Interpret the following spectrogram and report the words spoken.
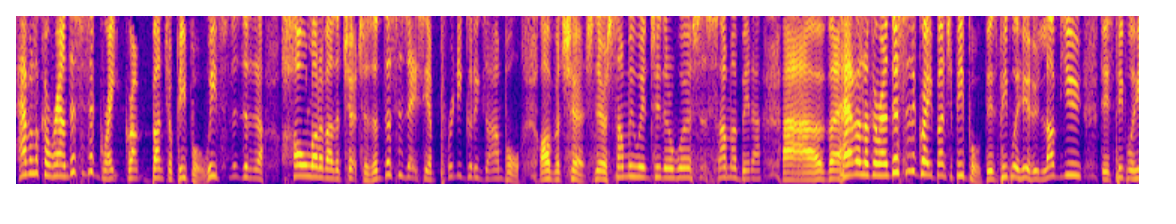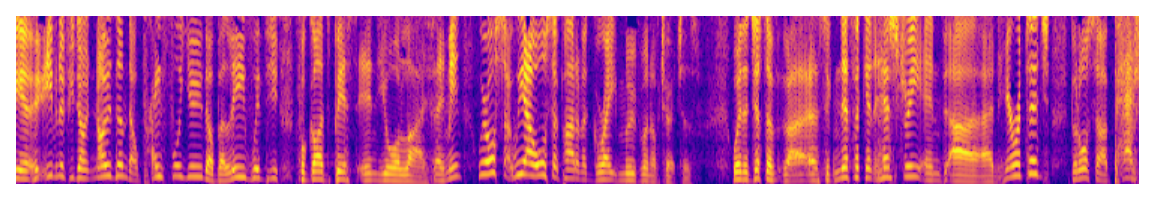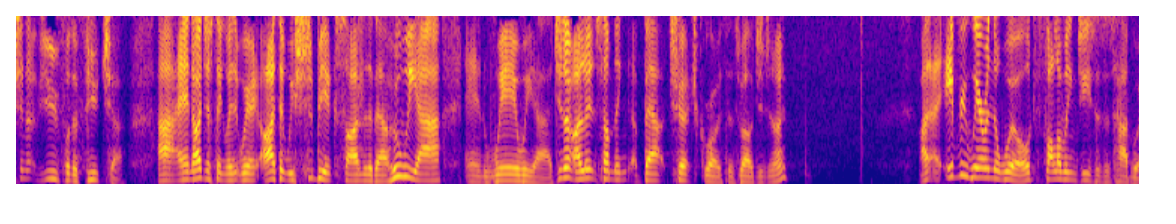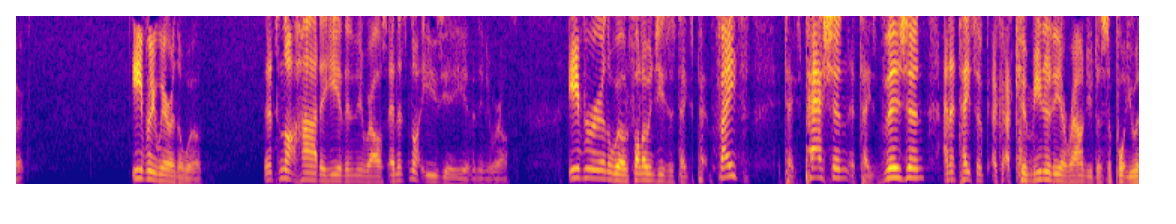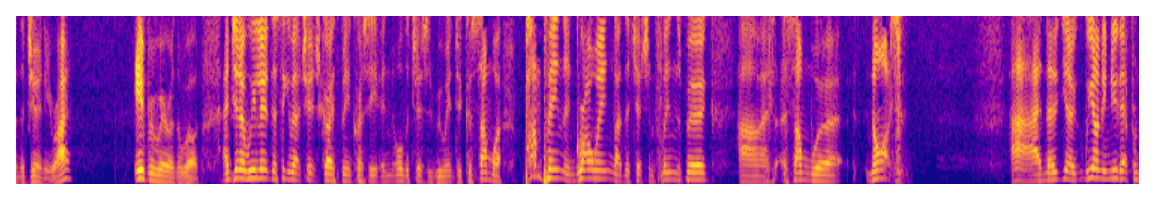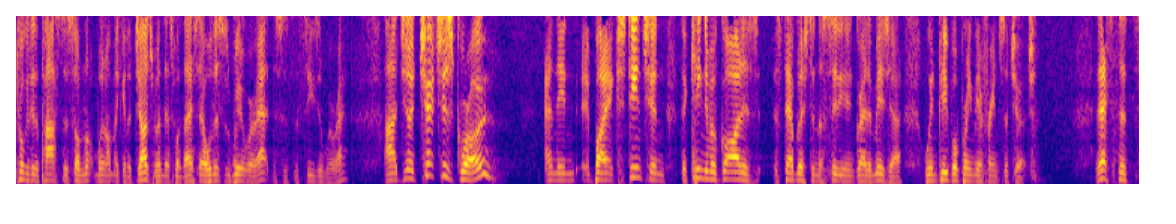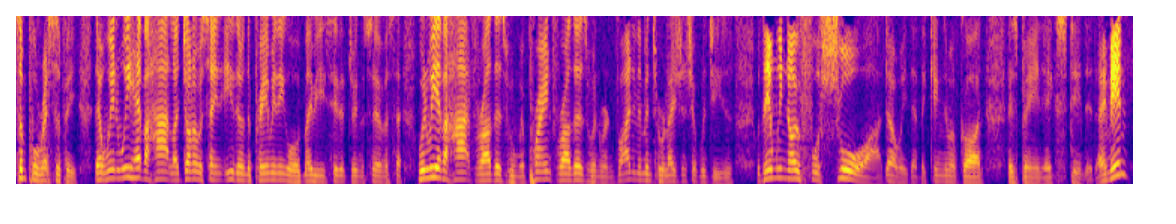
Have a look around. This is a great gr- bunch of people. We've visited a whole lot of other churches, and this is actually a pretty good example of a church. There are some we went to that are worse, some are better. Uh, but have a look around. This is a great bunch of people. There's people here who love you. There's people here who, even if you don't know them, they'll pray for you. They'll believe with you for God's best in your life. Amen. We're also we are also part of a great movement of churches with just a, a significant history and, uh, heritage, but also a passionate view for the future. Uh, and I just think we- I think we should be excited about who we are and where we are. Do you know? I learned something about church growth as well. Did you know? I, everywhere in the world, following Jesus is hard work. Everywhere in the world, it's not harder here than anywhere else, and it's not easier here than anywhere else everywhere in the world, following Jesus takes faith, it takes passion, it takes vision, and it takes a, a, a community around you to support you in the journey, right? Everywhere in the world. And you know, we learned this thing about church growth, me and Chrissy, in all the churches we went to, because some were pumping and growing, like the church in Flensburg, uh, and some were not. Uh, and you know, we only knew that from talking to the pastors, so I'm not, we're not making a judgment. That's what they say. Oh, this is where we're at. This is the season we're at. Uh, do you know, churches grow and then uh, by extension, the kingdom of God is established in a city in greater measure when people bring their friends to church. That's the simple recipe. That when we have a heart, like John was saying, either in the prayer meeting or maybe he said it during the service, that when we have a heart for others, when we're praying for others, when we're inviting them into relationship with Jesus, well, then we know for sure, don't we, that the kingdom of God has been extended. Amen?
